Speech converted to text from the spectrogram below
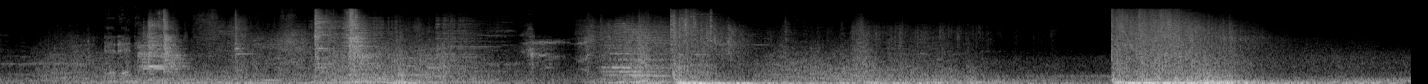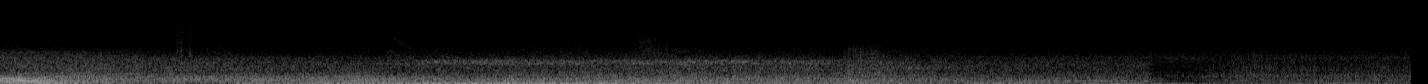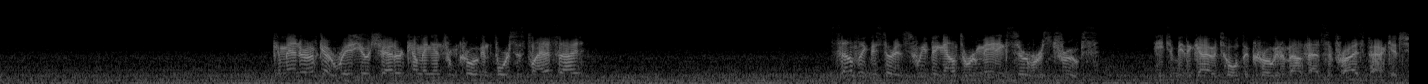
Got radio chatter coming in from Krogan forces planetside. Sounds like they started sweeping out the remaining Cerberus troops. Hate to be the guy who told the Krogan about that surprise package.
